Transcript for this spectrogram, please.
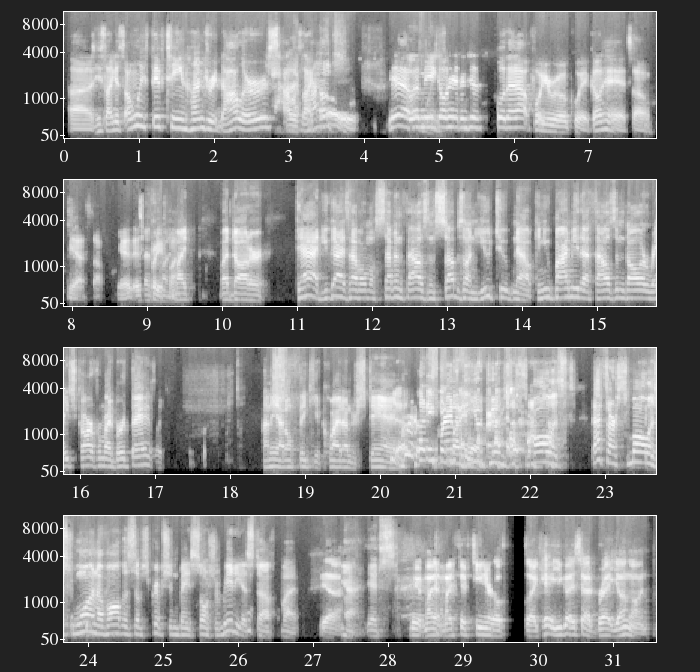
Uh, he's like, it's only fifteen hundred dollars. I was like, Right. oh, yeah. Let me go ahead and just pull that out for you real quick. Go ahead. So yeah, so yeah, it's That's pretty funny. fun. My my daughter, Dad, you guys have almost seven thousand subs on YouTube now. Can you buy me that thousand dollar race car for my birthday? It's like, honey, I don't think you quite understand. Yeah. How do you think Granted. YouTube's the smallest. That's our smallest one of all the subscription based social media stuff. But Yeah. yeah, it's Dude, my my 15 year old like, hey, you guys had Brett Young on.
